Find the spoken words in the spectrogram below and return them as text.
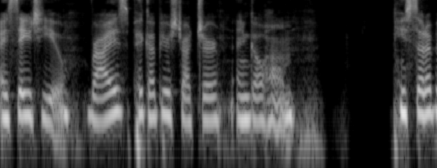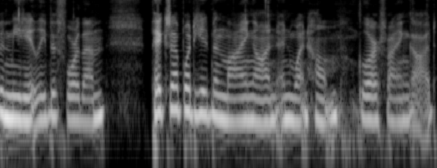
I say to you, rise, pick up your stretcher, and go home. He stood up immediately before them, picked up what he had been lying on, and went home, glorifying God.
